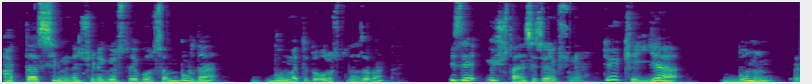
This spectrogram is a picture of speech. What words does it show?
hatta silmeden şöyle gösterecek olsam burada bu metodu oluşturduğun zaman bize 3 tane seçenek sunuyor. Diyor ki ya bunun e,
